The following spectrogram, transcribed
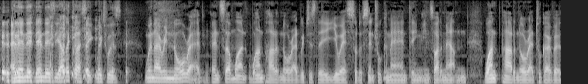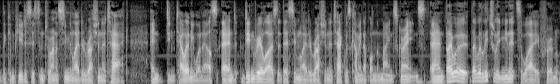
And then then there's the other classic, which was when they were in NORAD mm-hmm. and someone one part of NORAD, which is the US sort of central command thing inside a mountain, one part of NORAD took over the computer system to run a simulated Russian attack. And didn't tell anyone else, and didn't realise that their simulated Russian attack was coming up on the main screens. And they were they were literally minutes away from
